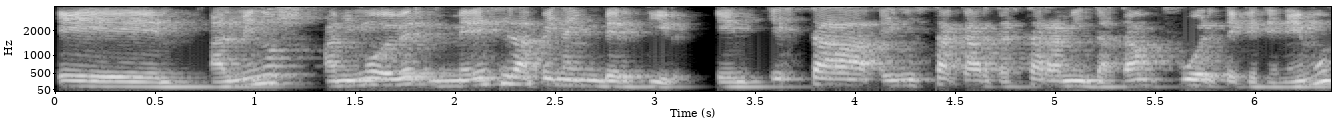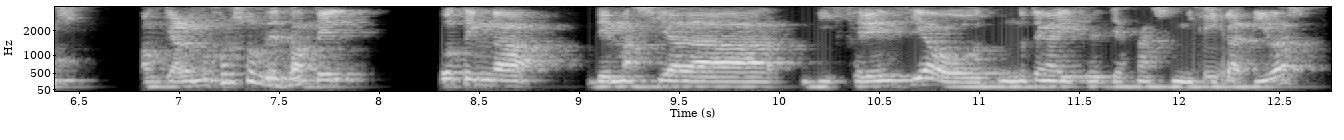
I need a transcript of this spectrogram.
eh, al menos a mi modo de ver, merece la pena invertir en esta, en esta carta, esta herramienta tan fuerte que tenemos, aunque a lo mejor sobre el papel no tenga demasiada diferencia o no tenga diferencias tan significativas,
